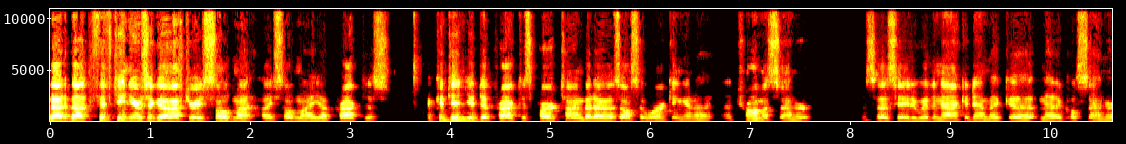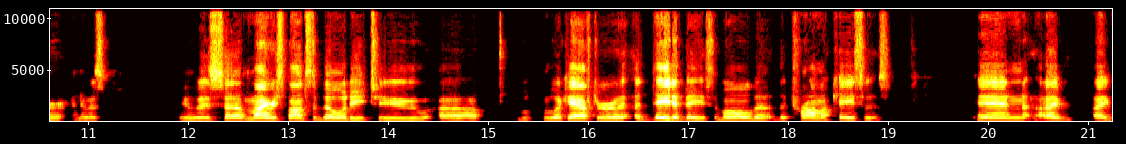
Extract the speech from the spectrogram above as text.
But about 15 years ago, after I sold my I sold my uh, practice, I continued to practice part time, but I was also working in a, a trauma center associated with an academic uh, medical center, and it was it was uh, my responsibility to uh, look after a, a, database of all the, the trauma cases. And I I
